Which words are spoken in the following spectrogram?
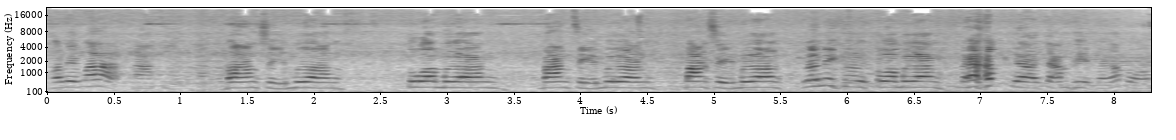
เขาเรียกว่าปลาสีเมืองบางสีเมือง ตัวเมือง บางสีเมือง บางสีเมือง แล้วนี่คือตัวเมืองนะครับ อย่าจำผิดนะครับผม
